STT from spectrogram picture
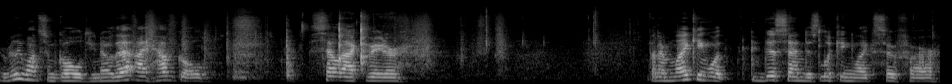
I really want some gold, you know that? I have gold. Cell activator. But I'm liking what this end is looking like so far.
